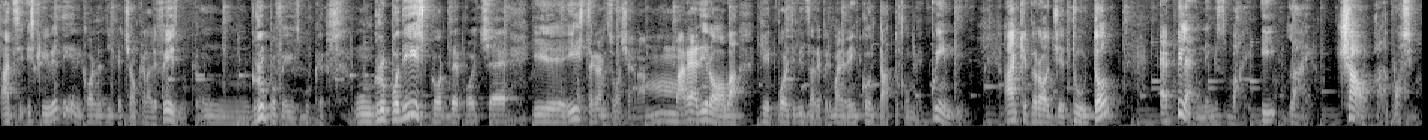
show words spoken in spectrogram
anzi iscriviti e ricordati che c'è un canale Facebook, un gruppo Facebook, un gruppo Discord, e poi c'è Instagram, insomma c'è una marea di roba che puoi utilizzare per rimanere in contatto con me. Quindi anche per oggi è tutto, Happy Landings by E-Lire. Ciao, alla prossima!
